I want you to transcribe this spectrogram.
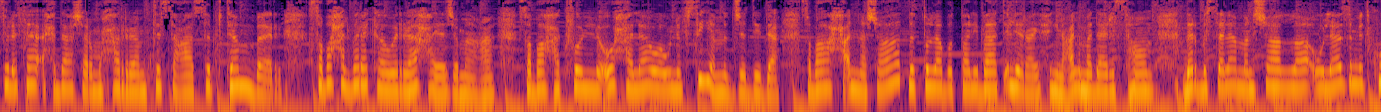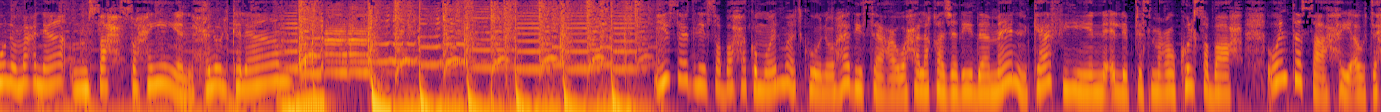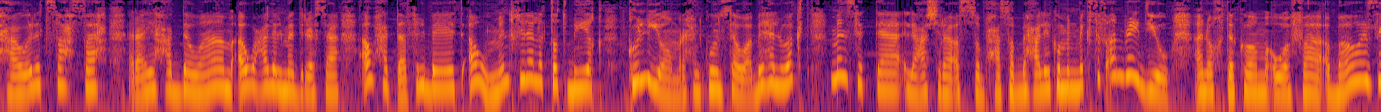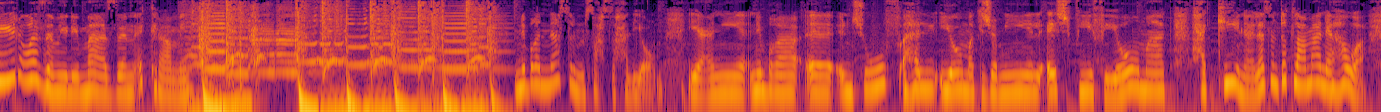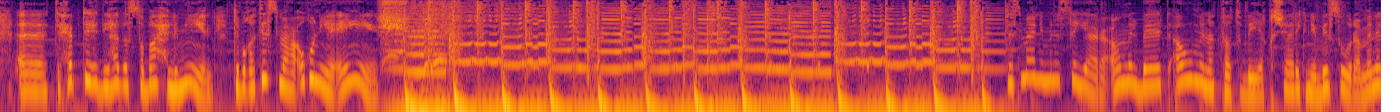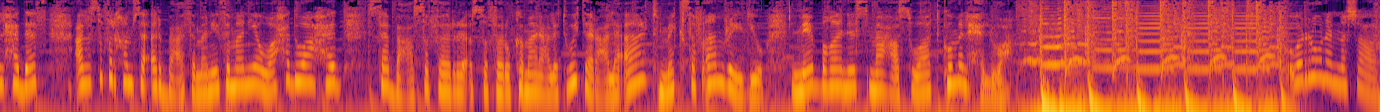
الثلاثاء 11 محرم 9 سبتمبر. صباح البركة والراحة يا جماعة. صباحك فل وحلاوة ونفسية متجددة. صباح النشاط للطلاب والطالبات اللي رايحين على مدارسهم. درب السلامة إن شاء الله ولازم تكونوا معنا مصحصحين. حلو الكلام. يسعد لي صباحكم وين ما تكونوا. هذه ساعة وحلقة جديدة من كافيين اللي بتسمعوه كل صباح. وانت صاحي أو تحاول تصحصح رايح على الدوام أو على المدرسة أو حتى في البيت أو من خلال التطبيق كل يوم رح نكون سوا بهالوقت من ستة لعشرة الصبح. أصبح عليكم من مكسف أم راديو. أنا أختكم وفاء باوزير وزميلي مازن إكرامي. نبغى الناس المصحصحة اليوم. يعني نبغى آه، نشوف هل يومك جميل إيش في في يومك؟ حكينا لازم تطلع معنا هوا. أه تحب تهدي هذا الصباح لمين؟ تبغى تسمع أغنية إيش؟ تسمعني من السيارة أو من البيت أو من التطبيق. شاركني بصورة من الحدث على صفر خمسة أربعة ثمانية, ثمانية واحد, واحد سبعة صفر صفر. وكمان على تويتر على at Mix FM Radio. نبغى نسمع أصواتكم الحلوة. ورونا النشاط.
